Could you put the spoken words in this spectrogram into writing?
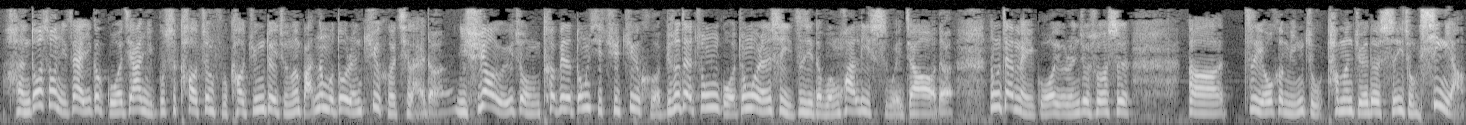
很多时候你在一个国家，你不是靠政府靠军队就能把那么多人聚合起来的，你需要有一种特别的东西去聚合，比如说在中国，中国人是以自己的文化历史为骄傲的，那么在美国有人就说是，呃，自由和民主，他们觉得是一种信仰。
